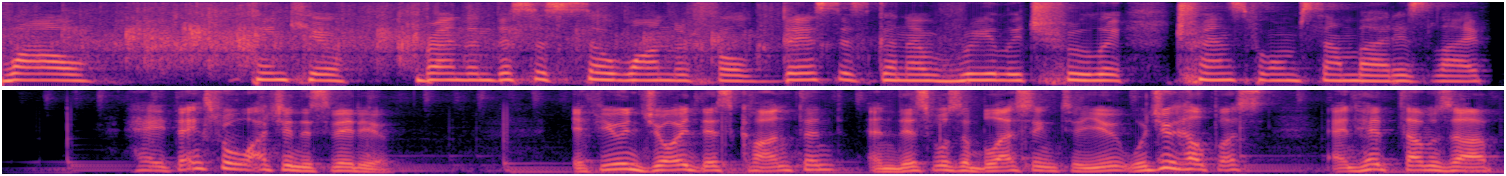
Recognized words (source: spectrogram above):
Wow. Thank you. Brandon, this is so wonderful. This is gonna really truly transform somebody's life. Hey, thanks for watching this video. If you enjoyed this content and this was a blessing to you, would you help us and hit thumbs up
